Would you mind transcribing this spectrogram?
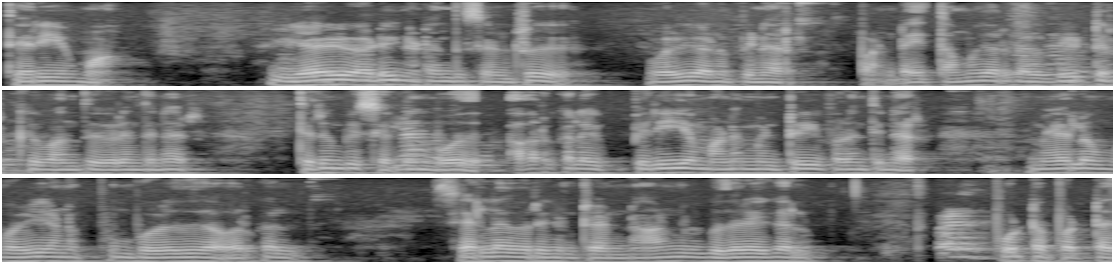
தெரியுமா? ஏழு அடி நடந்து சென்று வழி அனுப்பினர். பண்டை தமிழர்கள் வீட்டிற்கு வந்து விருந்தினர் திரும்பி செல்லும்போது அவர்களை பிரிய மனமின்றி வருந்தினர். மேலும் வழி அனுப்பும் பொழுது அவர்கள் செல்ல வருகின்ற நான்கு குதிரைகள் பூட்டப்பட்ட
